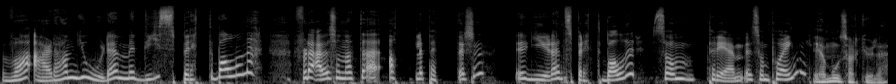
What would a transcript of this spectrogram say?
Hva er det han gjorde med de sprettballene? For det er jo sånn at eh, Atle Pettersen eh, gir deg en sprettballer som, som poeng. Ja, Mozart-kule.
